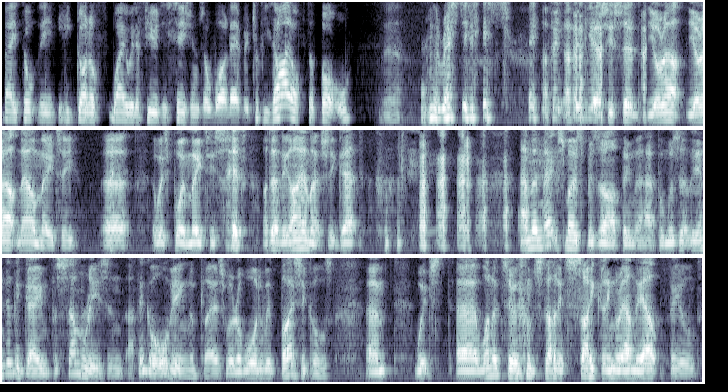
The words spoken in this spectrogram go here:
They thought the, he got away with a few decisions or whatever. It took his eye off the ball, Yeah. and the rest is history. I think I think he actually said, "You're out. You're out now, matey." Uh, at which point, matey said, "I don't think I am actually, Gat." and the next most bizarre thing that happened was at the end of the game, for some reason, I think all the England players were rewarded with bicycles, um, which uh, one or two of them started cycling around the outfield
